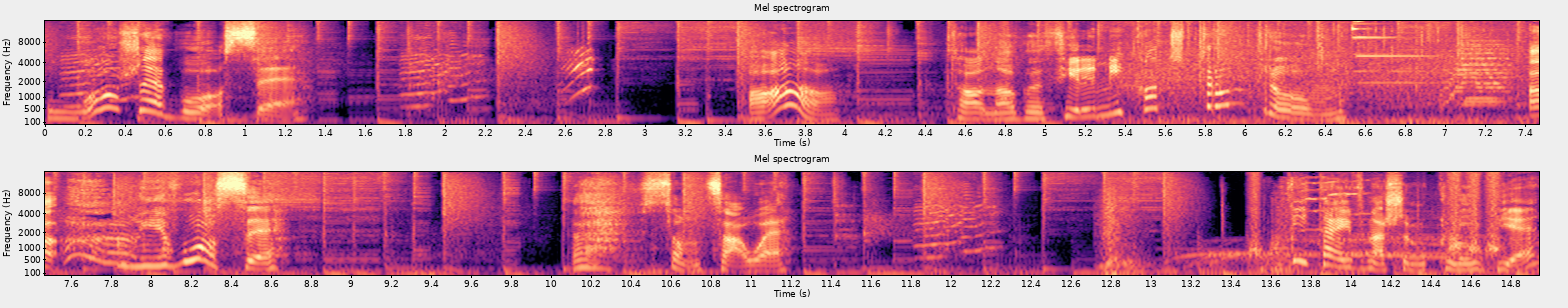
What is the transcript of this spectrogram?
Ułożę włosy. O! To nowy filmik od Trum Trum. O, moje włosy! Ech, są całe. Witaj w naszym klubie.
